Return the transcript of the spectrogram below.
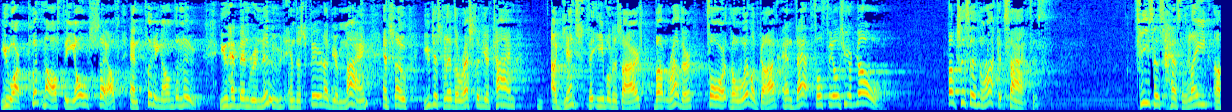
You are putting off the old self and putting on the new. You have been renewed in the spirit of your mind and so you just live the rest of your time against the evil desires, but rather for the will of God and that fulfills your goal. Folks, this isn't rocket science. Jesus has laid a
